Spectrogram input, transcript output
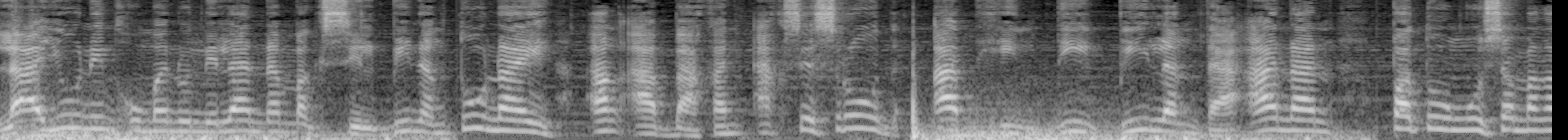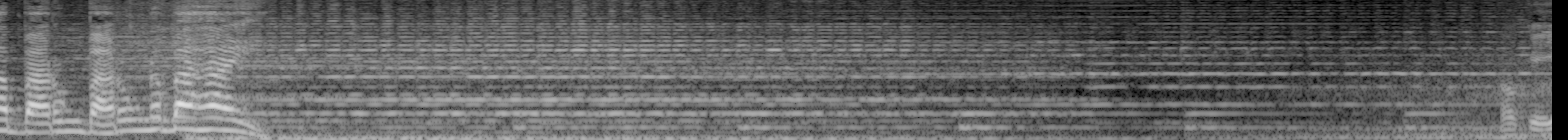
Layunin umano nila na magsilbi ng tunay ang Abacan Access Road at hindi bilang daanan patungo sa mga barong-barong na bahay. Okay,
